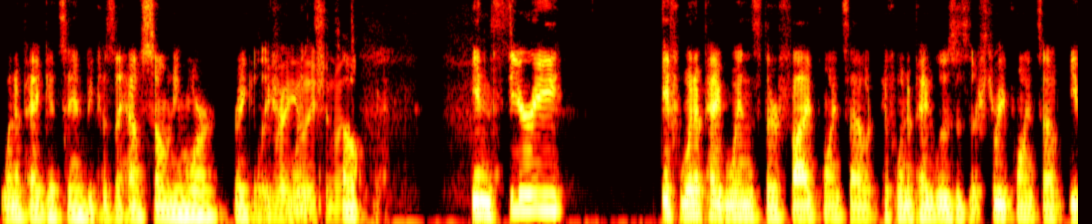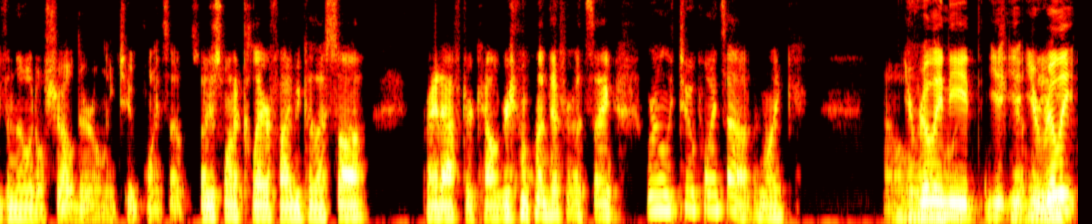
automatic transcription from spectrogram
Winnipeg gets in because they have so many more regulation Regulation wins. wins. So, in theory, if Winnipeg wins, they're five points out. If Winnipeg loses, they're three points out, even though it'll show they're only two points out. So I just want to clarify because I saw right after Calgary won, everyone saying we're only two points out. I'm like, oh, you really oh, need you, you, you really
